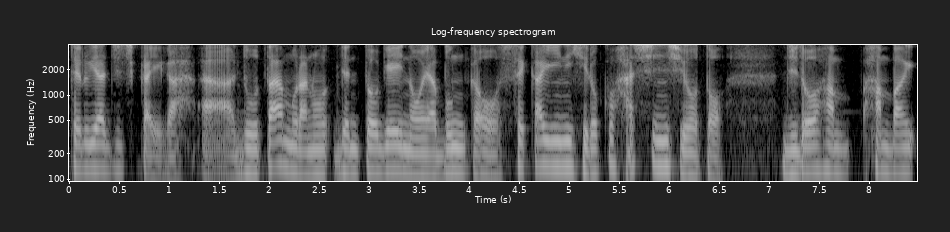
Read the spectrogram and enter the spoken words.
照屋自治会がドゥーター村の伝統芸能や文化を世界に広く発信しようと自動販売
